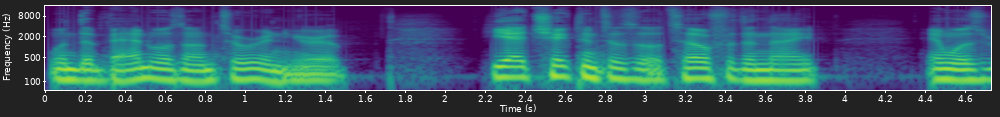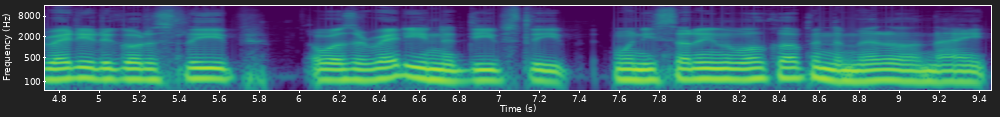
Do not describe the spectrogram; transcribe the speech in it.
when the band was on tour in Europe. He had checked into his hotel for the night and was ready to go to sleep, or was already in a deep sleep, when he suddenly woke up in the middle of the night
